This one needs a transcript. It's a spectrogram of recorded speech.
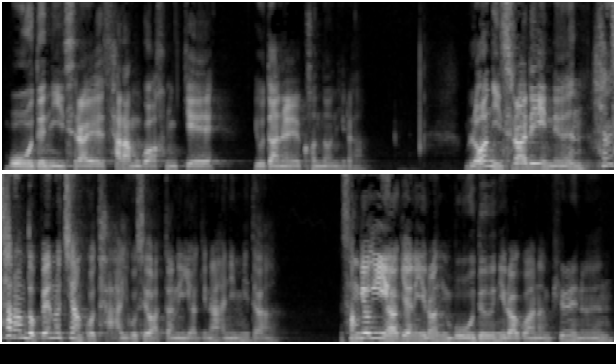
모든 이스라엘 사람과 함께 요단을 건너니라. 물론 이스라엘에 있는 한 사람도 빼놓지 않고 다 이곳에 왔다는 이야기는 아닙니다. 성경이 이야기하는 이런 모든이라고 하는 표현은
